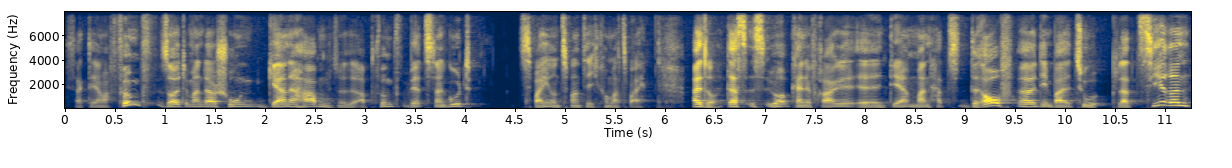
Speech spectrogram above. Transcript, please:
ich sagte ja mal 5, sollte man da schon gerne haben. Also ab 5 wird es dann gut. 22,2. Also, das ist überhaupt keine Frage. Äh, der Mann hat es drauf, äh, den Ball zu platzieren.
